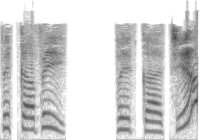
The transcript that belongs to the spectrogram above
Pika Pikachu?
